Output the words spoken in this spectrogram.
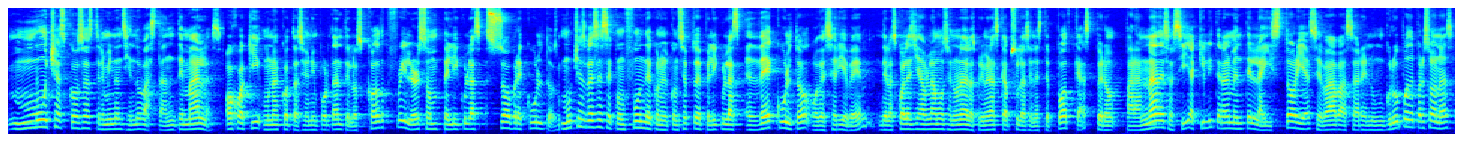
muchas cosas terminan siendo bastante malas. Ojo aquí, una acotación importante, los cult thrillers son películas sobre cultos. Muchas veces se confunde con el concepto de películas de culto o de serie B, de las cuales ya hablamos en una de las primeras cápsulas en este podcast, pero para nada es así. Aquí literalmente la historia se va a basar en un grupo de personas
